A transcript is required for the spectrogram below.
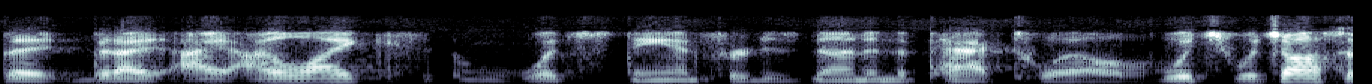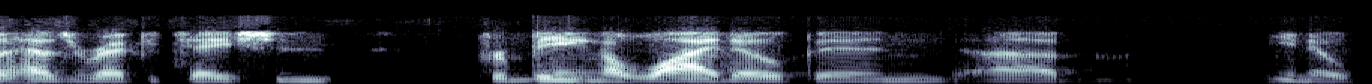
But, but I, I, I like what Stanford has done in the Pac-12, which, which also has a reputation for being a wide open, uh, you know,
